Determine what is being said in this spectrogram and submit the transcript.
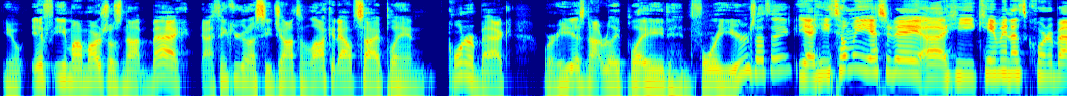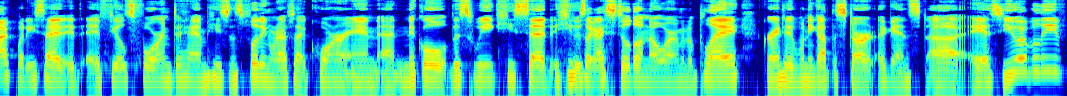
you know if Iman Marshall's not back, I think you're going to see Jonathan Lockett outside playing cornerback. Where he has not really played in four years, I think. Yeah, he told me yesterday uh, he came in as cornerback, but he said it, it feels foreign to him. He's been splitting reps at corner and at nickel this week. He said he was like, I still don't know where I'm going to play. Granted, when he got the start against uh, ASU, I believe,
